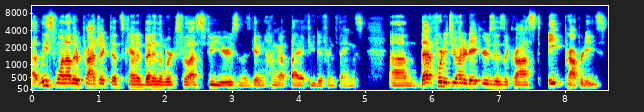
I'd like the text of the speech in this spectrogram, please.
at least one other project that's kind of been in the works for the last few years and is getting hung up by a few different things. Um, that 4,200 acres is across eight properties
